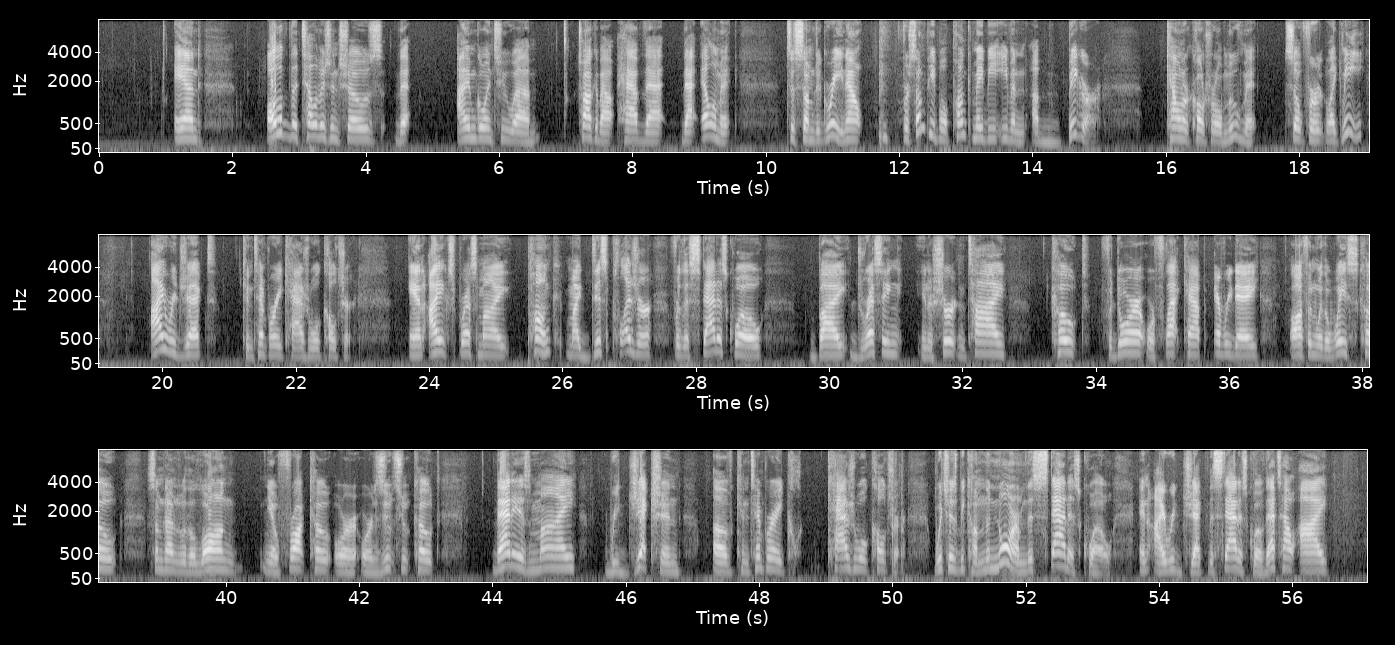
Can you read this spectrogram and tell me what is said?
And all of the television shows that I am going to uh, talk about have that that element to some degree. Now, for some people, punk may be even a bigger countercultural movement. So, for like me, I reject contemporary casual culture, and I express my punk, my displeasure for the status quo by dressing in a shirt and tie, coat, fedora, or flat cap every day, often with a waistcoat, sometimes with a long, you know, frock coat or, or zoot suit coat. That is my rejection of contemporary cl- casual culture, which has become the norm, the status quo. And I reject the status quo. That's how I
